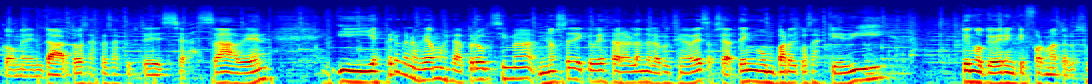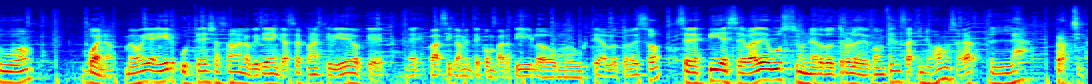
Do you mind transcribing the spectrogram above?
comentar, todas esas cosas que ustedes ya saben. Y espero que nos veamos la próxima. No sé de qué voy a estar hablando la próxima vez. O sea, tengo un par de cosas que vi. Tengo que ver en qué formato lo subo. Bueno, me voy a ir. Ustedes ya saben lo que tienen que hacer con este video, que es básicamente compartirlo, me gustearlo, todo eso. Se despide Sebadebus, un nerdotrolo de confianza, y nos vamos a ver la próxima.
